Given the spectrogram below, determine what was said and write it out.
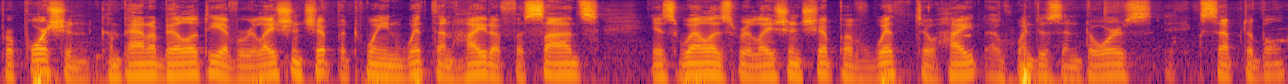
Proportion, compatibility of relationship between width and height of facades as well as relationship of width to height of windows and doors acceptable.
